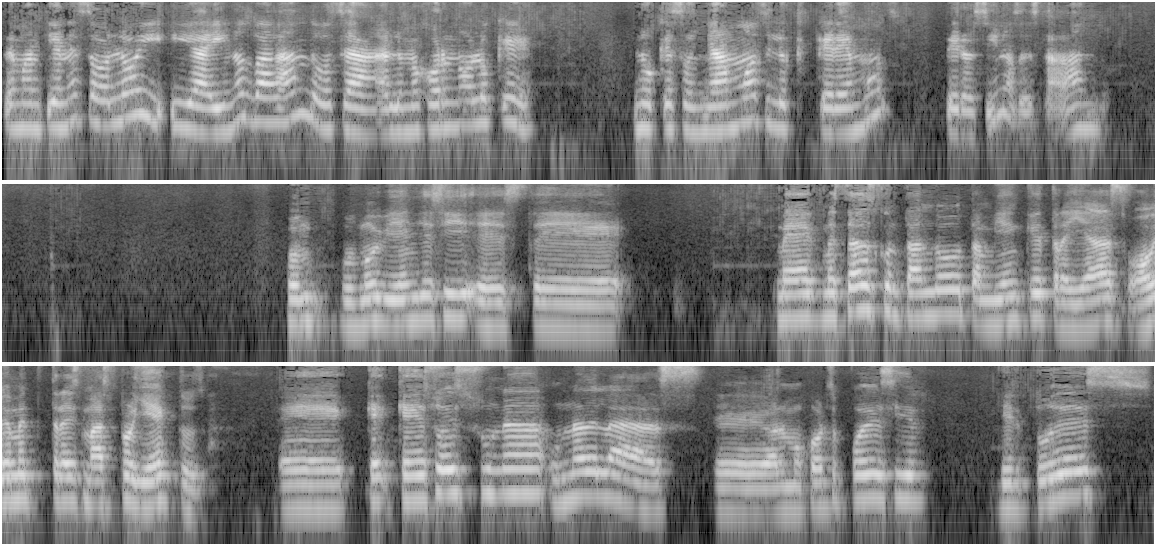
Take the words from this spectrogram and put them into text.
se mantiene solo y, ahí nos va dando, o sea, a lo mejor no lo que, que soñamos y lo que queremos, pero sí nos está dando. Pues, pues muy bien, Jessy. Este, me, estabas contando también que traías, obviamente traes más proyectos, eh, que, eso es una, una de las, eh, a lo mejor se puede decir, virtudes,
